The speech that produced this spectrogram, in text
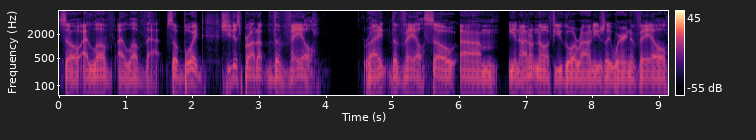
So I love, I love that. So Boyd, she just brought up the veil, right? The veil. So, um, you know, I don't know if you go around usually wearing a veil.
